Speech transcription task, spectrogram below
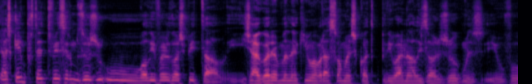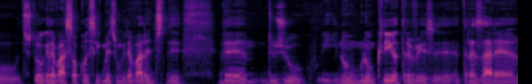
Acho que é importante vencermos hoje o Oliveira do Hospital. E já agora mando aqui um abraço ao mascote que pediu a análise ao jogo, mas eu vou, estou a gravar, só consigo mesmo gravar antes de, de do jogo. E não, não queria outra vez atrasar a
